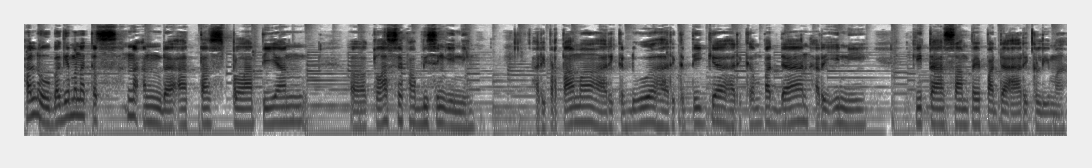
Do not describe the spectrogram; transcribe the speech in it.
Halo, bagaimana kesan Anda atas pelatihan uh, kelas self publishing ini. Hari pertama, hari kedua, hari ketiga, hari keempat, dan hari ini kita sampai pada hari kelima.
